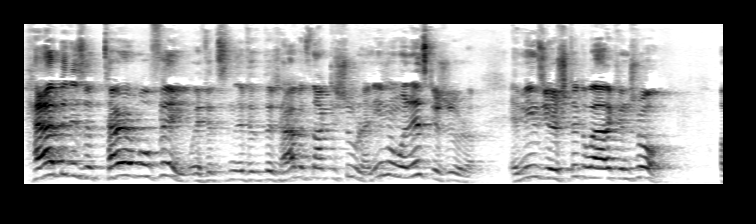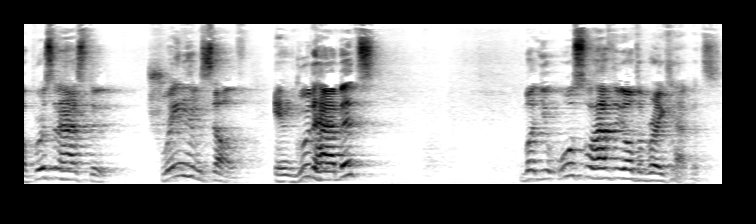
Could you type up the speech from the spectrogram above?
Habit is a terrible thing if it's if it, the habit's not kashura, and even when it is kashura, it means you're a shtickle out of control. A person has to train himself in good habits, but you also have to be able to break habits.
